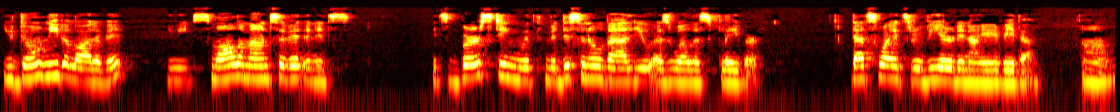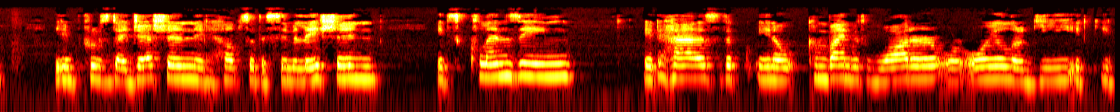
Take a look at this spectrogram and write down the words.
You don't need a lot of it. You eat small amounts of it and it's it's bursting with medicinal value as well as flavor. That's why it's revered in Ayurveda. Um, it improves digestion. It helps with assimilation. It's cleansing. It has the, you know, combined with water or oil or ghee, it, it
